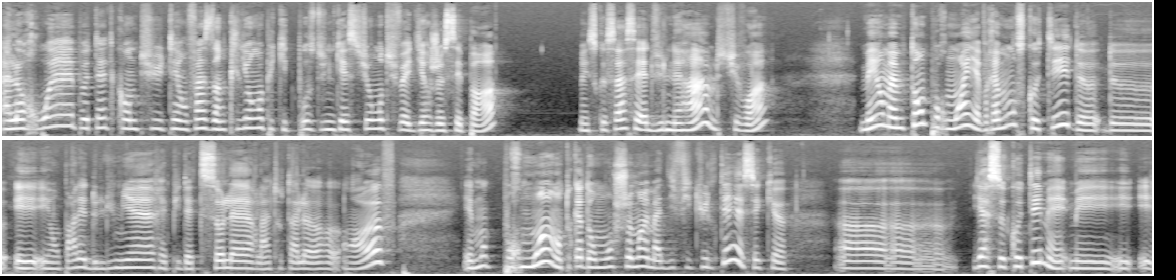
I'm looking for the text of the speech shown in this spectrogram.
alors ouais, peut-être quand tu es en face d'un client puis qu'il te pose une question, tu vas dire je sais pas. Mais est-ce que ça, c'est être vulnérable, tu vois? Mais en même temps, pour moi, il y a vraiment ce côté de... de et, on parlait de lumière et puis d'être solaire, là, tout à l'heure, euh, en off. Et moi, pour moi, en tout cas, dans mon chemin et ma difficulté, c'est que euh, il y a ce côté, mais, mais et,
